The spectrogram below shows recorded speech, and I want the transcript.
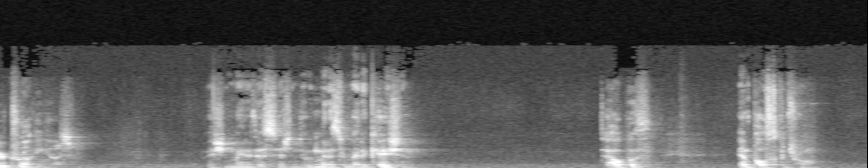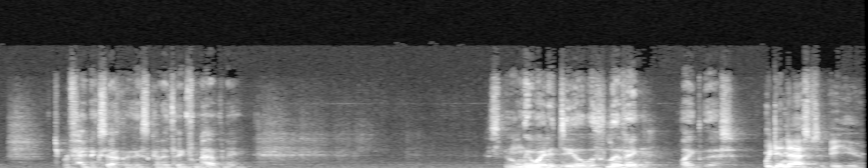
You're drugging us. Mission made a decision to administer medication to help with impulse control, to prevent exactly this kind of thing from happening. It's the only way to deal with living like this. We didn't ask to be here.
